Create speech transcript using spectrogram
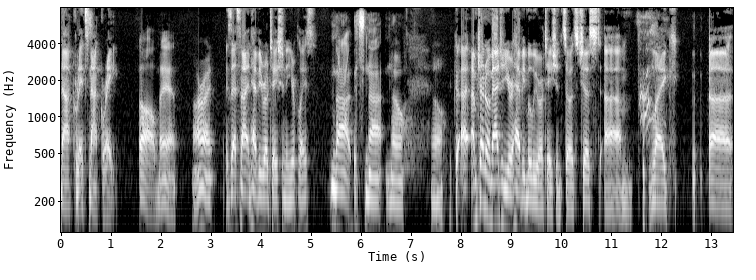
not great. It's not great. Oh man! All right. Is that's not in heavy rotation at your place? Not. It's not. No. No. I, am trying to imagine your heavy movie rotation. So it's just um, like uh,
